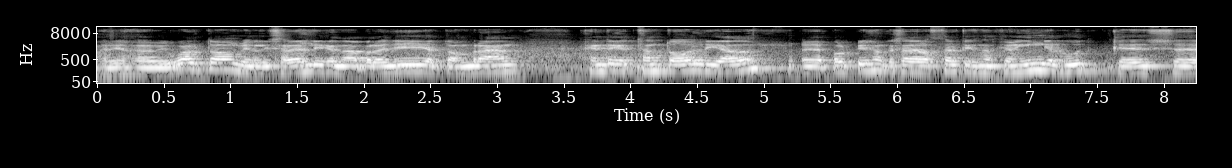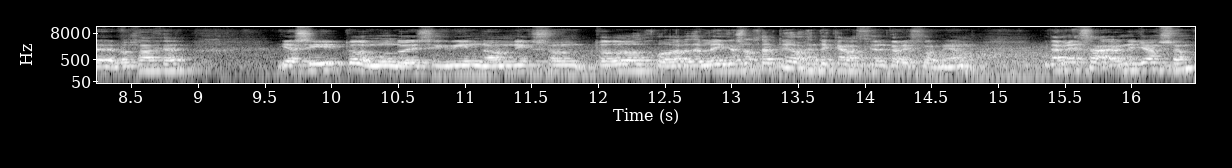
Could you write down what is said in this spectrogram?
pues el hijo de Bill Walton, viene Lisa Leslie que andaba por allí, el Tom Brand, gente que están todos ligados. Eh, Paul Pierce, aunque sea de los Celtics, nació en Inglewood, que es eh, Los Ángeles. Y así todo el mundo, AC Green, Norm Nixon, todos jugadores de Lakers o Celtics o gente que ha nacido en California. ¿no? Y también está Ernie Johnson,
